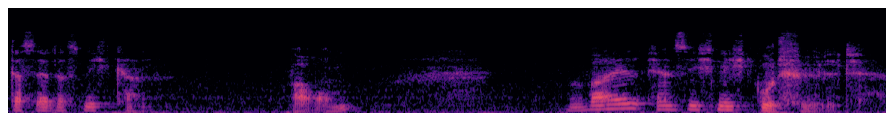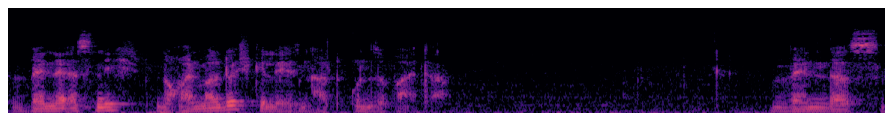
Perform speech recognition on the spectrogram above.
dass er das nicht kann. Warum? Weil er sich nicht gut fühlt, wenn er es nicht noch einmal durchgelesen hat und so weiter. Wenn das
